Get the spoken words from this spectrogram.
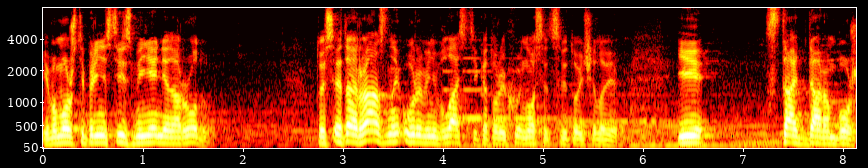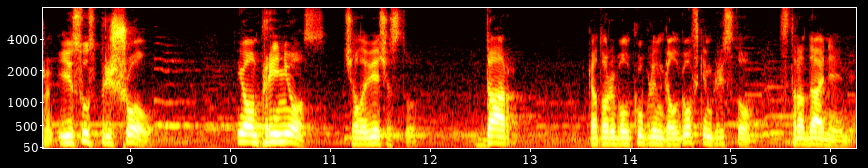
И вы можете принести изменения народу. То есть это разный уровень власти, который носит святой человек. И стать даром Божьим. И Иисус пришел, и Он принес человечеству дар, который был куплен Голговским крестом, страданиями,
